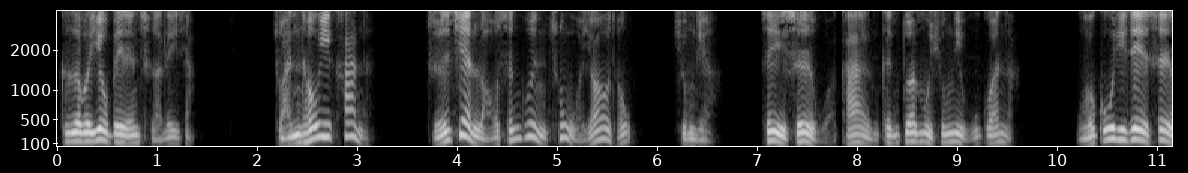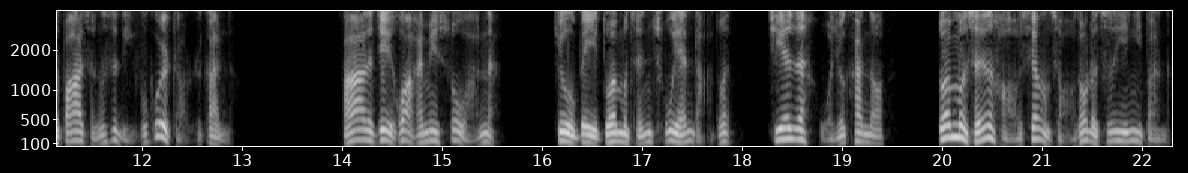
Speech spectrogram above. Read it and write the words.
胳膊又被人扯了一下，转头一看呢，只见老神棍冲我摇摇头：“兄弟啊，这事儿我看跟端木兄弟无关呐，我估计这事儿八成是李富贵找人干的。”他的这话还没说完呢，就被端木尘出言打断。接着我就看到端木尘好像找到了知音一般的，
